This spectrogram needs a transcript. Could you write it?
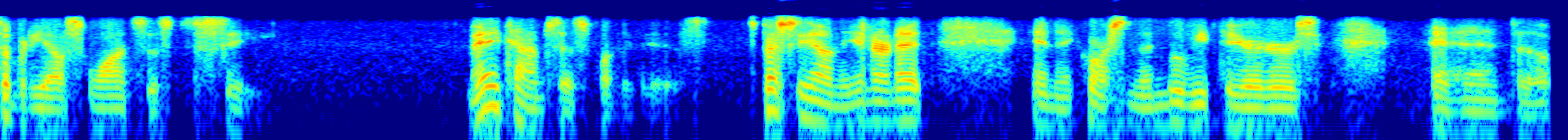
somebody else wants us to see? Many times that's what it is, especially on the internet and of course in the movie theaters and uh,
